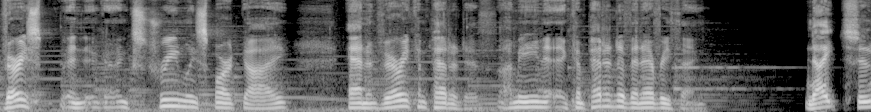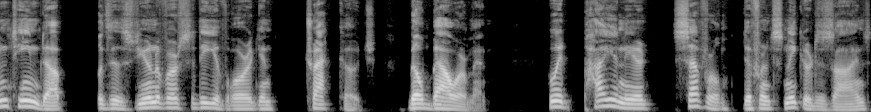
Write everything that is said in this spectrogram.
very, an extremely smart guy and very competitive. I mean, competitive in everything. Knight soon teamed up with his University of Oregon track coach, Bill Bowerman, who had pioneered several different sneaker designs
